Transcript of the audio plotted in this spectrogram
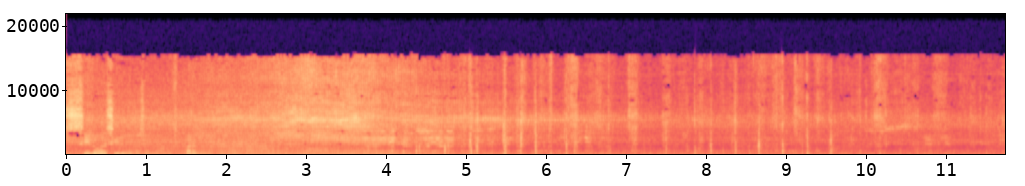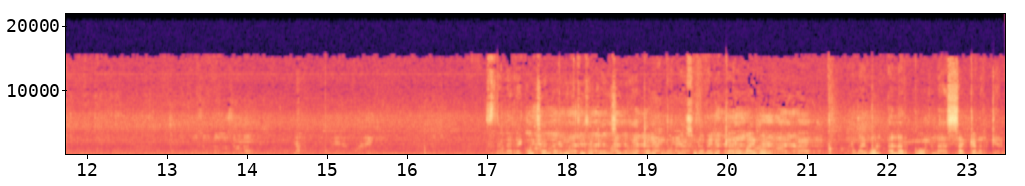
Siloé, Sirio Nacional. Para el número Esta es la recocha del barrio Ortiz acá en Siloé, Cali, Colombia, Suramérica. Aroma de gol. Aroma de gol al arco, la saca el arquero.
